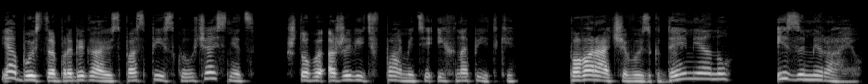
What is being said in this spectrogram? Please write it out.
Я быстро пробегаюсь по списку участниц, чтобы оживить в памяти их напитки. Поворачиваюсь к Демиану и замираю.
